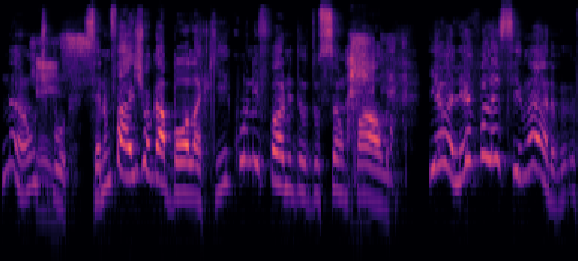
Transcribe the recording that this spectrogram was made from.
não, que tipo, você não vai jogar bola aqui com o uniforme do, do São Paulo. E eu olhei e falei assim, mano,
